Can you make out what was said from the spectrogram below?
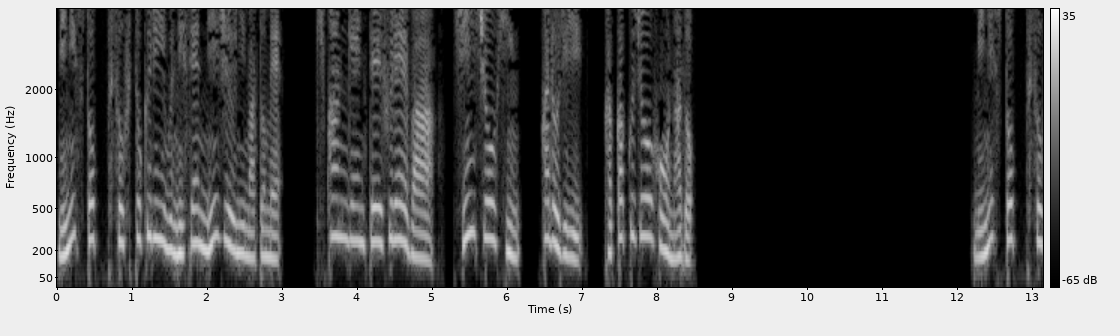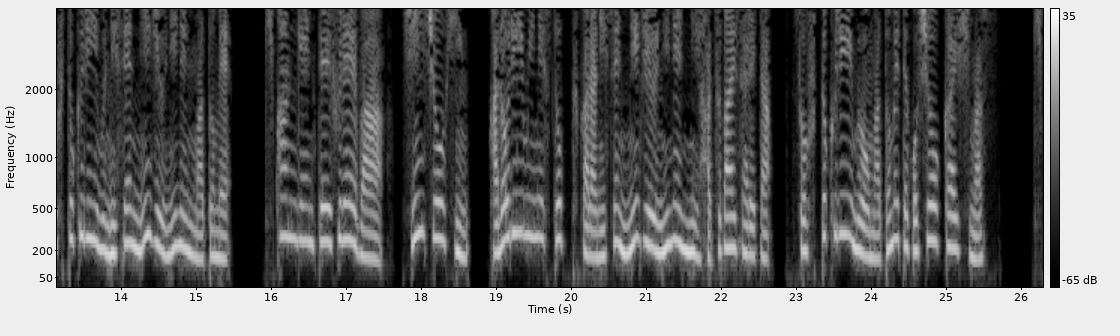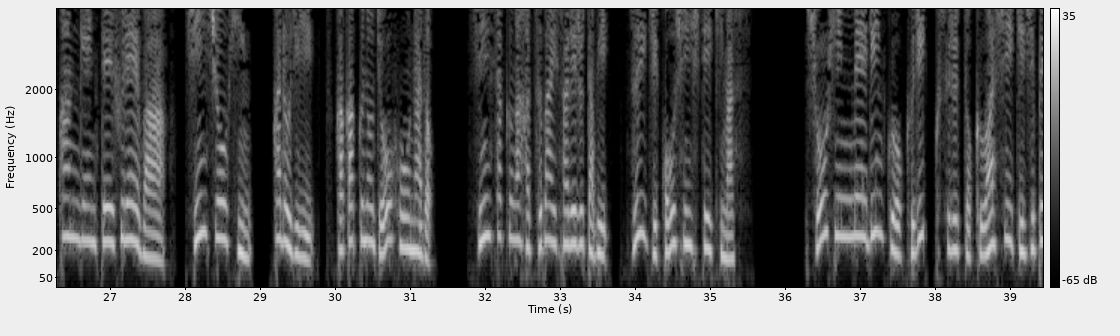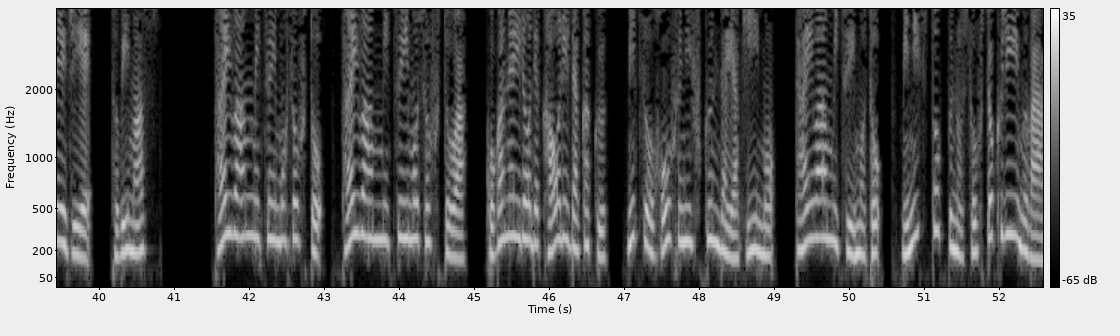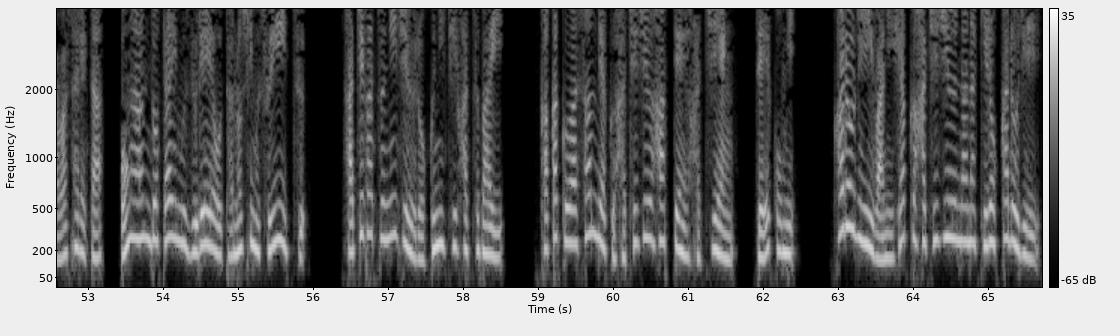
ミニストップソフトクリーム2022年まとめ。期間限定フレーバー、新商品、カロリー、価格情報など。ミニストップソフトクリーム2022年まとめ。期間限定フレーバー、新商品、カロリーミニストップから2022年に発売されたソフトクリームをまとめてご紹介します。期間限定フレーバー、新商品、カロリー、価格の情報など、新作が発売されるたび、随時更新していきます。商品名リンクをクリックすると詳しい記事ページへ飛びます。台湾蜜芋ソフト、台湾蜜芋ソフトは、黄金色で香り高く、蜜を豊富に含んだ焼き芋、台湾蜜芋とミニストップのソフトクリームが合わされたオンタイムズレイを楽しむスイーツ。8月26日発売。価格は388.8円、税込み。カロリーは287キロカロリ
